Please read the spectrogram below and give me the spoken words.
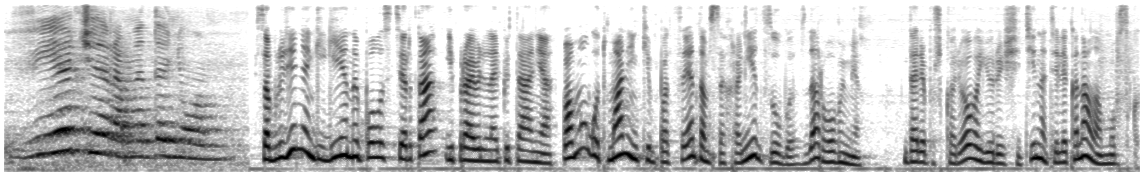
вечером и днем. Соблюдение гигиены полости рта и правильное питание помогут маленьким пациентам сохранить зубы здоровыми. Дарья Пушкарева, Юрий Щетина, телеканал Амурск.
